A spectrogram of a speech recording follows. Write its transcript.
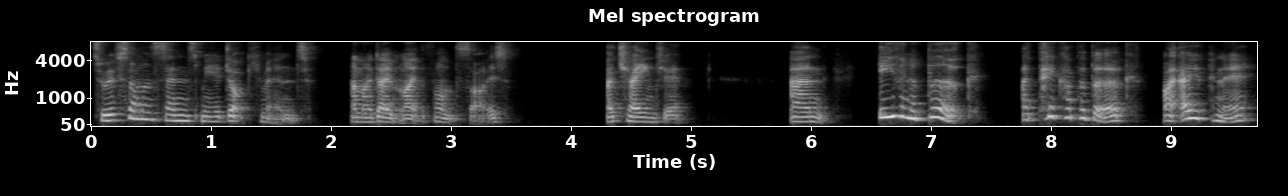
So if someone sends me a document and I don't like the font size, I change it. And even a book, I pick up a book, I open it.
